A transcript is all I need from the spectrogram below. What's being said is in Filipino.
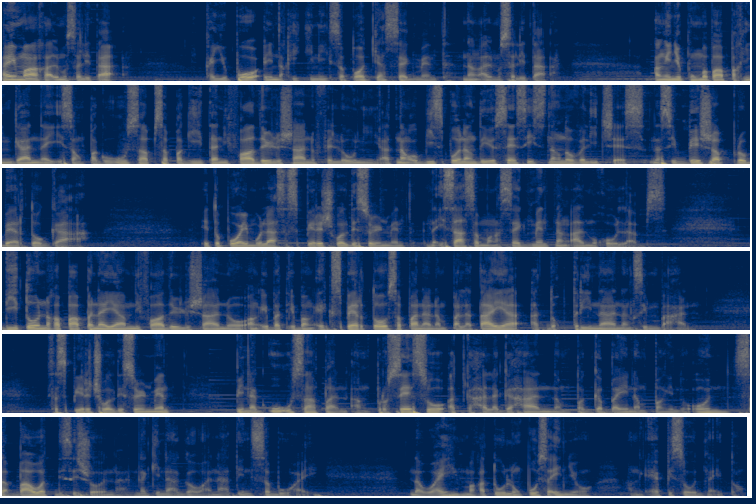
Ay mga kaalmosalita, kayo po ay nakikinig sa podcast segment ng Almosalita. Ang inyo pong mapapakinggan ay isang pag-uusap sa pagitan ni Father Luciano Feloni at ng obispo ng Diocese ng Novaliches na si Bishop Roberto Gaa. Ito po ay mula sa Spiritual Discernment na isa sa mga segment ng Almo Collabs. Dito nakapapanayam ni Father Luciano ang iba't ibang eksperto sa pananampalataya at doktrina ng simbahan. Sa spiritual discernment, pinag-uusapan ang proseso at kahalagahan ng paggabay ng Panginoon sa bawat desisyon na ginagawa natin sa buhay. Naway makatulong po sa inyo ang episode na ito.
